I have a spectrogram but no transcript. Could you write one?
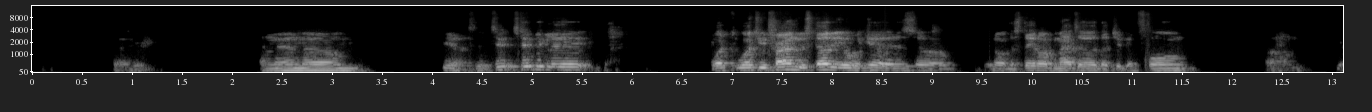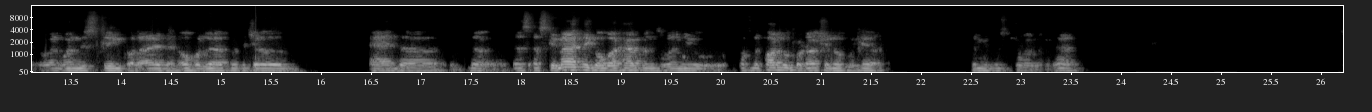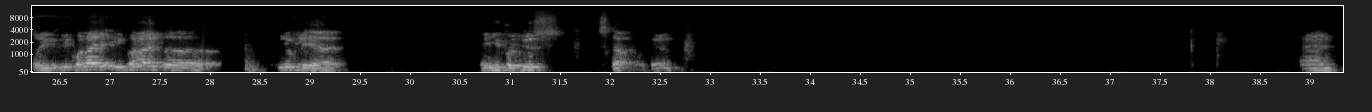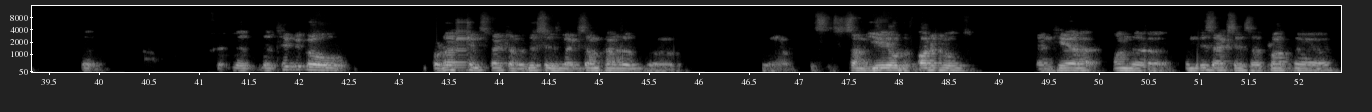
And then um, yeah, so typically what what you're trying to study over here is uh, you know the state of matter that you can form um, when when this thing collide and overlap with each other and uh, the, the schematic of what happens when you of the particle production over here. Let me just draw it like that. So you, you collide you collide the nuclei and you produce stuff, okay? And the, the, the typical production spectrum, this is like some kind of uh, you know, some yield of particles. And here on the on this axis, I plot the,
